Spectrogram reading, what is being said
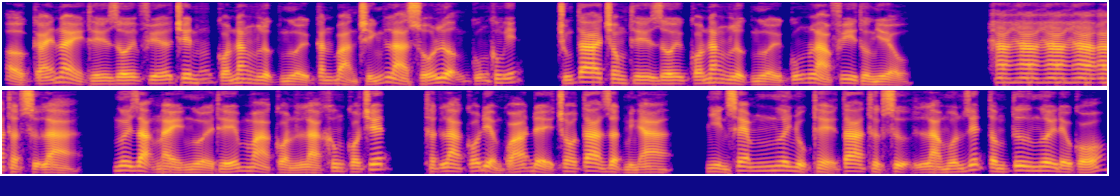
ở cái này thế giới phía trên có năng lực người căn bản chính là số lượng cũng không ít, chúng ta trong thế giới có năng lực người cũng là phi thường nhiều. Ha ha ha ha ha thật sự là, ngươi dạng này người thế mà còn là không có chết, thật là có điểm quá để cho ta giật mình a, nhìn xem ngươi nhục thể ta thực sự là muốn giết tâm tư ngươi đều có,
